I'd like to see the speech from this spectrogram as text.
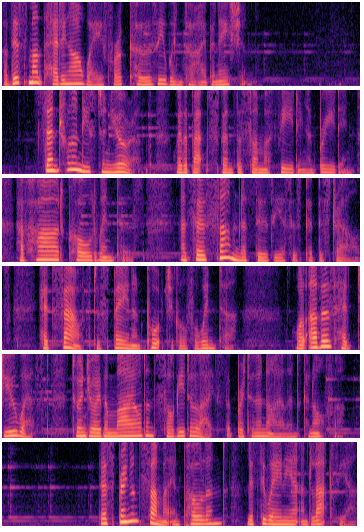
are this month heading our way for a cosy winter hibernation. Central and Eastern Europe, where the bats spend the summer feeding and breeding, have hard, cold winters, and so some Nathusius's pipistrelles head south to Spain and Portugal for winter, while others head due west to enjoy the mild and soggy delights that Britain and Ireland can offer. Their spring and summer in Poland, Lithuania, and Latvia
